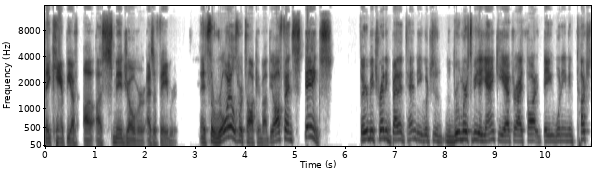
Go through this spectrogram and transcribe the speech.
they can't be a, a, a smidge over as a favorite. it's the Royals we're talking about. The offense stinks. They're going to be trading Benintendi, which is rumors to be a Yankee after I thought they wouldn't even touch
